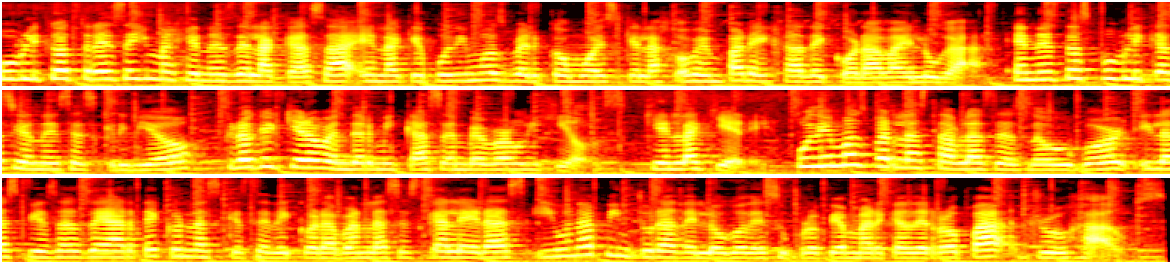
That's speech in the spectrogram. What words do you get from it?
Publicó 13 imágenes de la casa en la que pudimos ver cómo es que la joven pareja decoraba el lugar. En estas publicaciones escribió, creo que quiero vender mi casa en Beverly Hills, ¿quién la quiere? Pudimos ver las tablas de snowboard y las piezas de arte con las que se decoraban las escaleras y una pintura del logo de su propia marca de ropa, Drew House.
